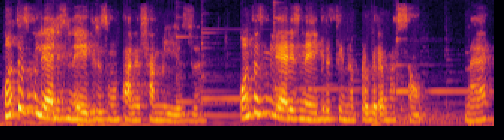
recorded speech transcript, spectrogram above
quantas mulheres negras vão estar nessa mesa? Quantas mulheres negras tem na programação, né?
